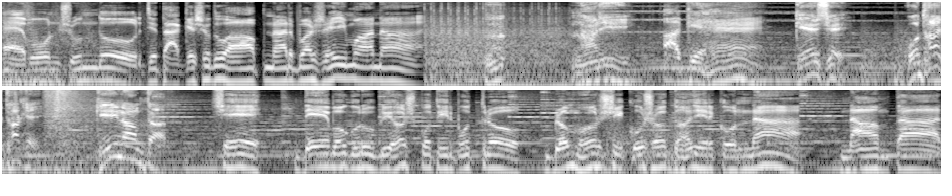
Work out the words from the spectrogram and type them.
এমন সুন্দর যে তাকে শুধু আপনার পাশেই মানায়। নারী? আগে হ্যাঁ। কে সে? কোথায় থাকে? কি নাম তার? সে দেবগুরু বৃহস্পতির পুত্র ব্রহ্মর্ষি কুশধ্বজের কন্যা। নাম তার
